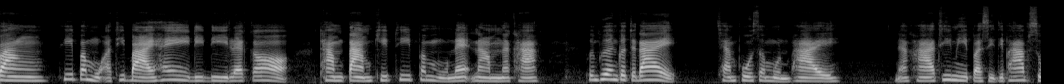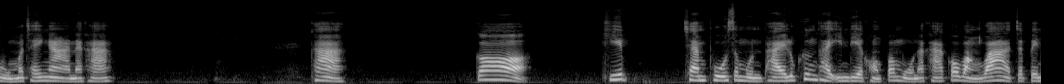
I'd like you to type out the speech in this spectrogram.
ฟังที่ป้าหมูอธิบายให้ดีๆ และก็ทำตามคลิปที่ป้าหมูแนะนำนะคะ เพื่อนๆก็จะได้แชมพูสมุนไพรนะคะ ที่มีประสิทธิภาพสูงมาใช้งานนะคะ ค่ะ ก็คลิปแชมพูสมุนไพรลูกครึ่งไทยอินเดียของป้าหมูนะคะ ก็หวังว่าจะเป็น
